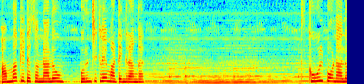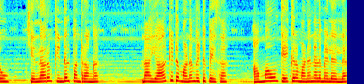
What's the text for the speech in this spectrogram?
அம்மா கிட்ட சொன்னாலும் புரிஞ்சிக்கவே மாட்டேங்கிறாங்க. ஸ்கூல் போனாலும் எல்லாரும் கிண்டல் பண்றாங்க. நான் யார்கிட்ட மனம் விட்டு பேச அம்மாவும் கேக்குற மனநிலைமையில இல்ல.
